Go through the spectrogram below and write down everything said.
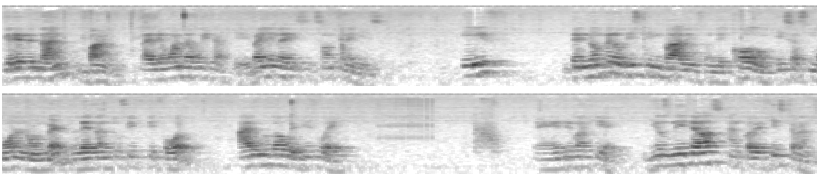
greater than bind, like the one that we have here. Imagine that it's something like this. If the number of distinct values on the column is a small number, less than 254, I will go with this way. Eh, and one here. Use needles and collect histograms.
